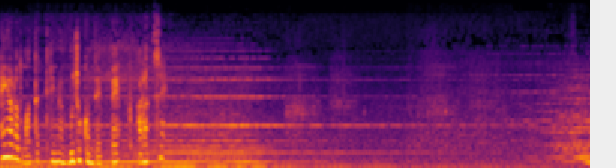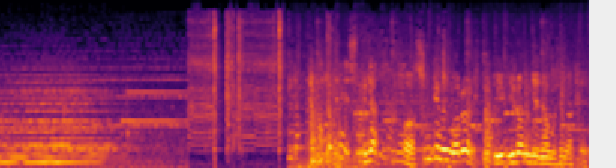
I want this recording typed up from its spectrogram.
행여라도 맞닥뜨리면 무조건 내 빼. 알았지? 그냥 어, 숨기는 거를 이, 이런 개념으로 생각해.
